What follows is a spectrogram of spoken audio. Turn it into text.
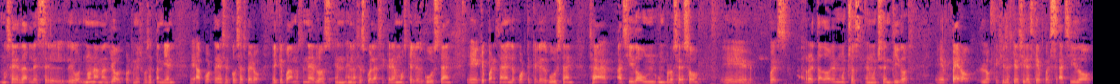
no sé, darles el, digo, no nada más yo, porque mi esposa también eh, aporta y hace cosas, pero el que podamos tenerlos en, las escuelas que creemos que les gustan, eh, que puedan estar en el deporte que les gustan, o sea, ha sido un, un proceso, eh, pues, retador en muchos, en muchos sentidos, pero lo que sí les quiero decir es que, pues, ha sido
